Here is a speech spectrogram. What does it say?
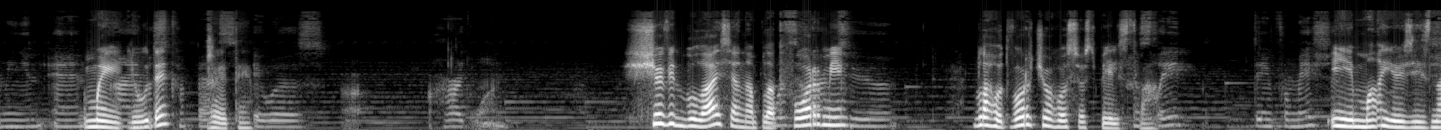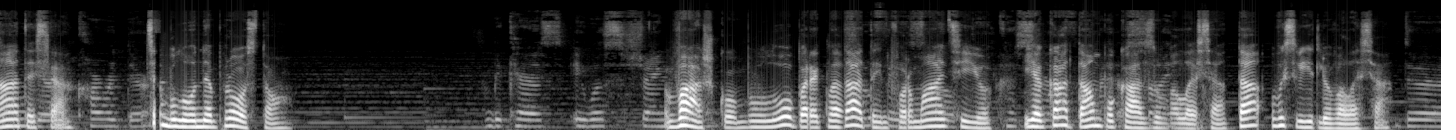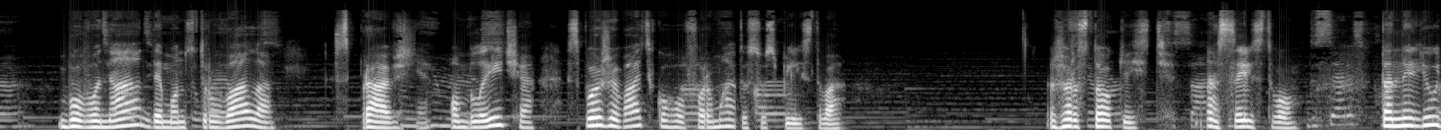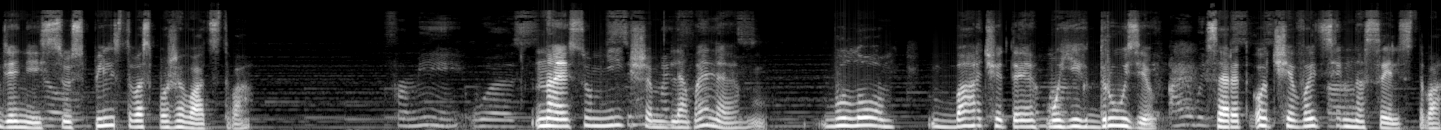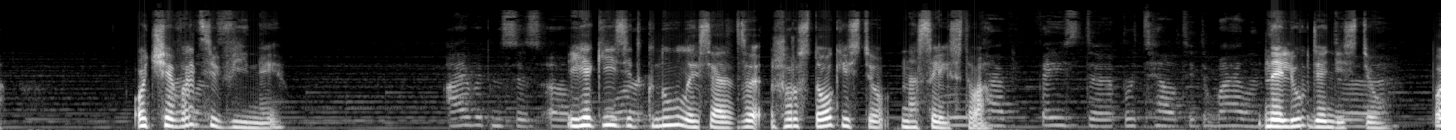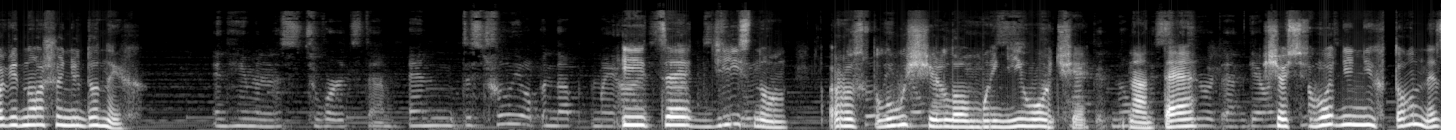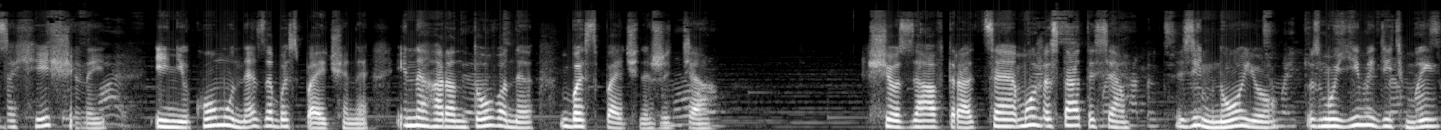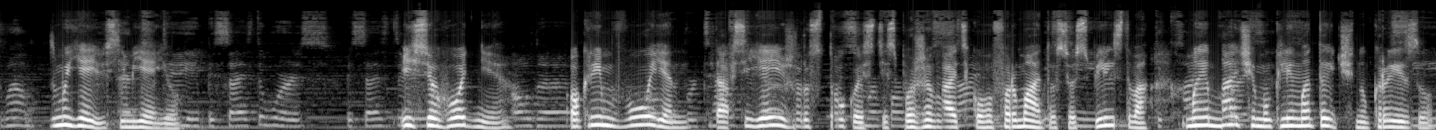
Ми, люди, жити. Що відбулася на платформі благотворчого суспільства. І маю зізнатися, це було непросто. Важко було перекладати інформацію, яка там показувалася та висвітлювалася, бо вона демонструвала справжнє обличчя споживацького формату суспільства, жорстокість, насильство та нелюдяність суспільства споживацтва. Найсумнішим для мене було бачити моїх друзів серед очевидців насильства, очевидців війни, які зіткнулися з жорстокістю насильства, нелюдяністю по відношенню до них. І це дійсно is мені очі на те, що сьогодні ніхто не захищений. І нікому не забезпечене і не гарантоване безпечне життя. що завтра це може статися зі мною, з моїми дітьми, з моєю сім'єю. І сьогодні, окрім воєн та всієї жорстокості споживацького формату суспільства, ми бачимо кліматичну кризу.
